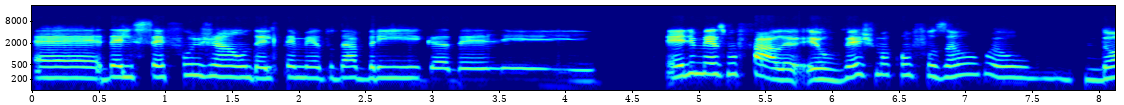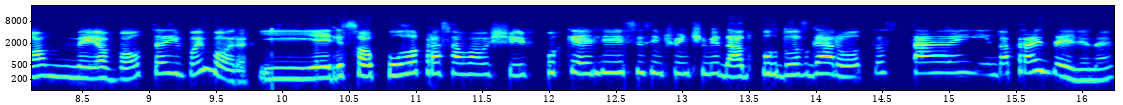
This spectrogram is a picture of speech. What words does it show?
é, dele ser fujão, dele ter medo da briga, dele. Ele mesmo fala: eu vejo uma confusão, eu dou a meia volta e vou embora. E ele só pula para salvar o Chief porque ele se sentiu intimidado por duas garotas estarem indo atrás dele, né?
